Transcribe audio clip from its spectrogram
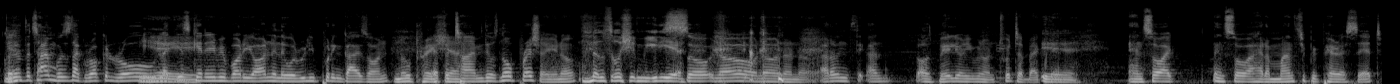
Because Yeah. at the time it was like rock and roll, Yeah, like yeah, yeah. get everybody on, and they were really putting guys on No pressure at the time. There was no pressure, you know. No social media. So no, no, no, no. I don't think I, I was barely on, even on Twitter back then. And so I and so I had a month to prepare a set.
